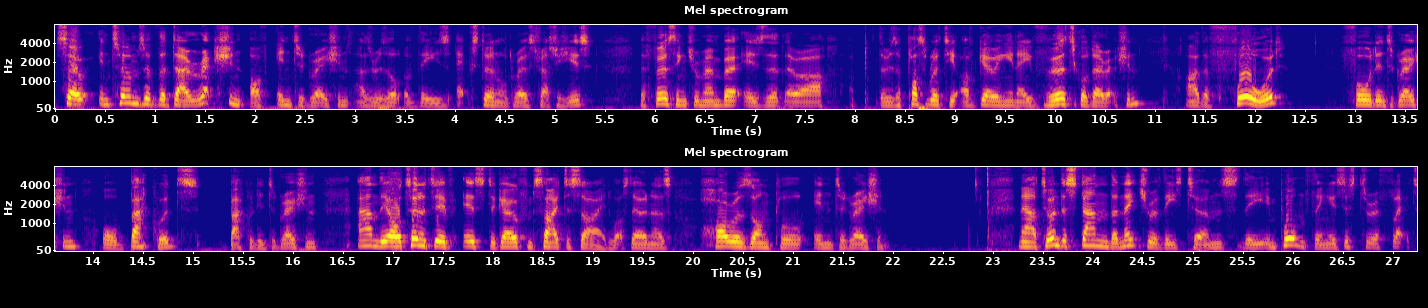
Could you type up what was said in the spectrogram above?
So, in terms of the direction of integration as a result of these external growth strategies, the first thing to remember is that there are there is a possibility of going in a vertical direction, either forward forward integration or backwards, backward integration, and the alternative is to go from side to side, what's known as horizontal integration. Now, to understand the nature of these terms, the important thing is just to reflect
